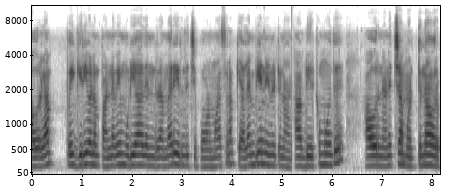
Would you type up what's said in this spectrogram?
அவரெல்லாம் போய் கிரிவலம் பண்ணவே முடியாதுன்ற மாதிரி இருந்துச்சு. போன மாதம்லாம் கிளம்பியே நின்றுட்டேன் நான். அப்படி இருக்கும்போது அவர் நினச்சா மட்டும்தான் அவரை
